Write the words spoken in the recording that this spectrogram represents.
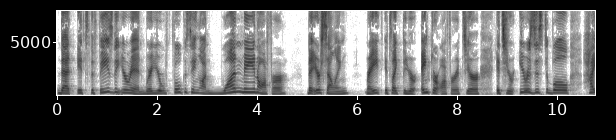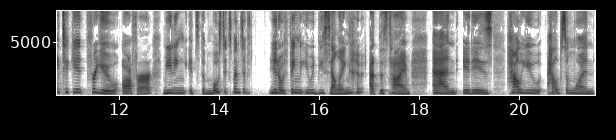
that it's the phase that you're in where you're focusing on one main offer that you're selling right? It's like the, your anchor offer. It's your it's your irresistible high ticket for you offer meaning it's the most expensive you know thing that you would be selling at this time. And it is how you help someone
